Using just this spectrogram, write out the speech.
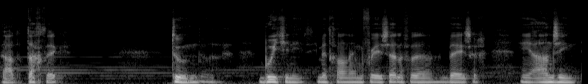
Ja, dat dacht ik. Toen. Boeit je niet. Je bent gewoon alleen maar voor jezelf uh, bezig. En je aanzien.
